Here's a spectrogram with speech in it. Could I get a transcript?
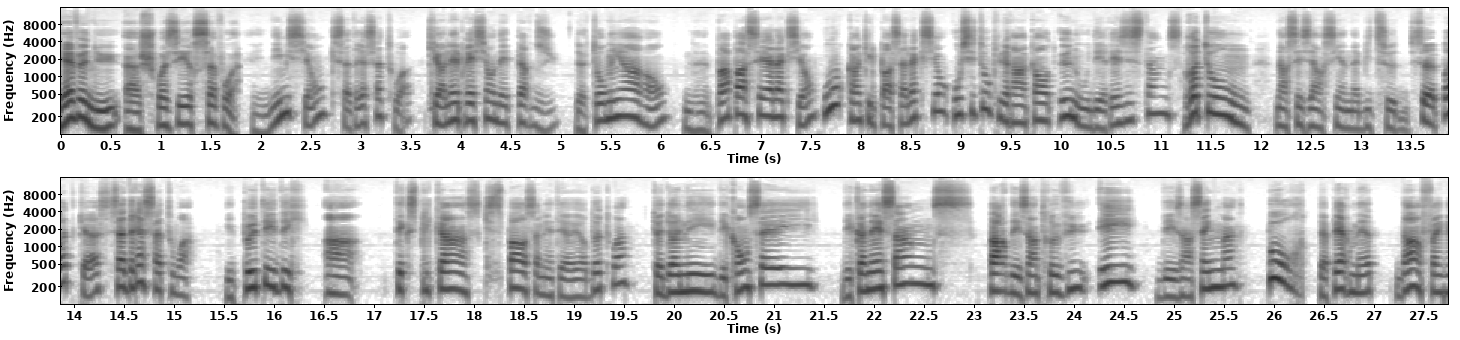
Bienvenue à Choisir sa voie, une émission qui s'adresse à toi qui a l'impression d'être perdu, de tourner en rond, de ne pas passer à l'action, ou quand il passe à l'action, aussitôt qu'il rencontre une ou des résistances, retourne dans ses anciennes habitudes. Ce podcast s'adresse à toi. Il peut t'aider en t'expliquant ce qui se passe à l'intérieur de toi, te donner des conseils, des connaissances par des entrevues et des enseignements pour te permettre d'enfin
